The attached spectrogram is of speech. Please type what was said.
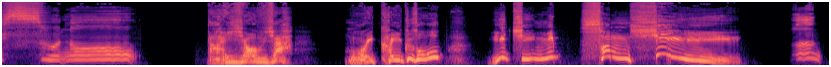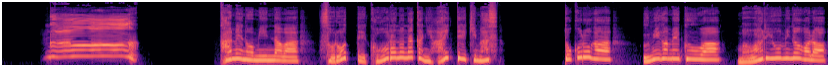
その大丈夫じゃ。もう一回行くぞ。一、二、三、四。うぐー亀のみんなは揃って甲羅の中に入っていきます。ところが、ウミガメくんは周りを見ながら、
